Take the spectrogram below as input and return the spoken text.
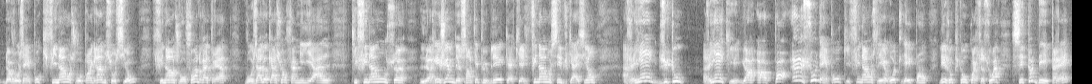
de vos impôts qui finance vos programmes sociaux, qui finance vos fonds de retraite, vos allocations familiales, qui financent le régime de santé publique, qui financent l'éducation, rien du tout. Rien, il n'y a, pas un sou d'impôt qui finance les routes, les ponts, les hôpitaux ou quoi que ce soit. C'est tous des prêts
